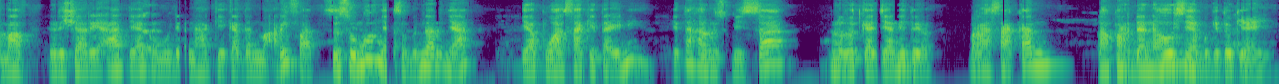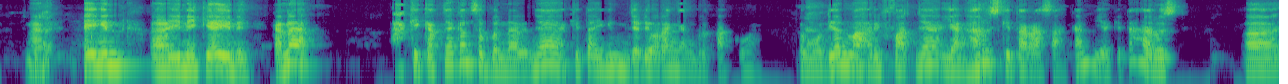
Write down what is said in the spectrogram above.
maaf dari syariat ya kemudian hakikat dan makrifat sesungguhnya sebenarnya ya puasa kita ini kita harus bisa menurut kajian itu ya merasakan lapar dan hausnya begitu Kiai. Nah, saya ingin uh, ini Kiai ini karena hakikatnya kan sebenarnya kita ingin menjadi orang yang bertakwa. Kemudian makrifatnya yang harus kita rasakan ya kita harus uh,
